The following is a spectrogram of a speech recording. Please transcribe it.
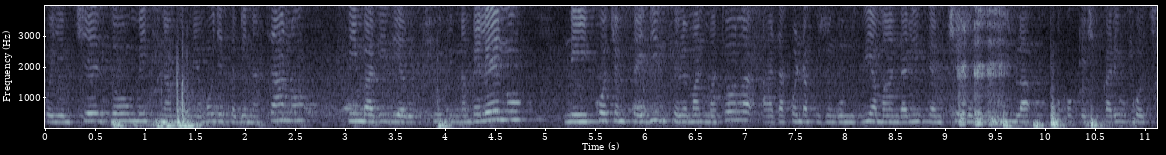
kwenye mchezo mechi namba 175 Simba dhidi ya Ruvu Shooting, na mbele yenu ni kocha msaidizi Selemani Matola atakwenda kuzungumzia maandalizi ya mchezo kwa jumla hapo kesho. Karibu kocha.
